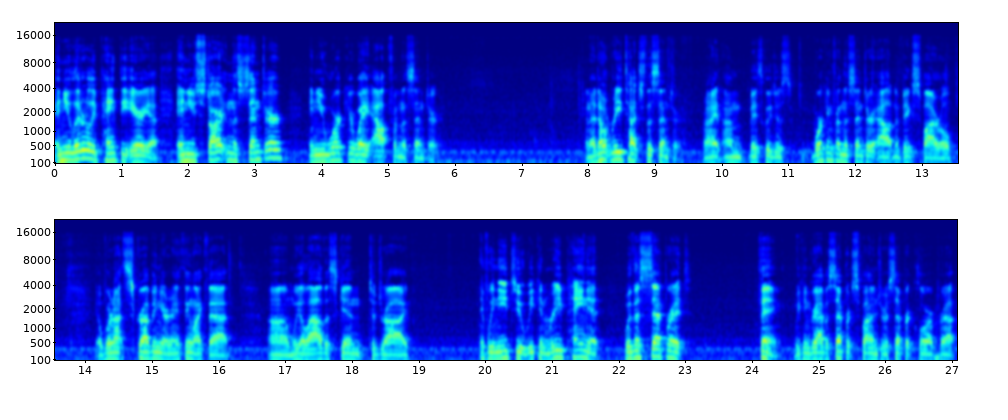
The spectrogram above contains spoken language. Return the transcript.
and you literally paint the area. And you start in the center, and you work your way out from the center. And I don't retouch the center, right? I'm basically just working from the center out in a big spiral. We're not scrubbing it or anything like that. Um, we allow the skin to dry. If we need to, we can repaint it with a separate thing. We can grab a separate sponge or a separate ChloraPrep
